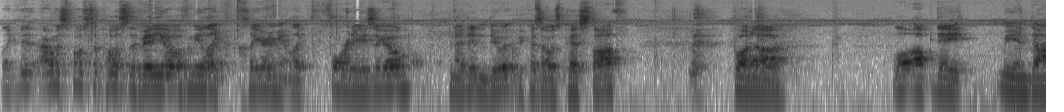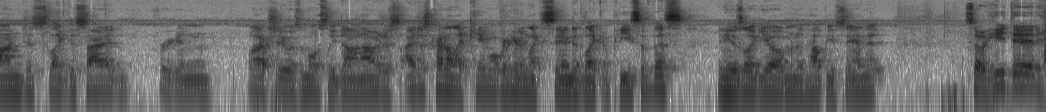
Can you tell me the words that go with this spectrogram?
like this, I was supposed to post the video of me like clearing it like four days ago, and I didn't do it because I was pissed off. But uh, little update. Me and Don just like decided freaking. Well, actually, it was mostly Don. I was just I just kind of like came over here and like sanded like a piece of this, and he was like, "Yo, I'm gonna help you sand it." So he did.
